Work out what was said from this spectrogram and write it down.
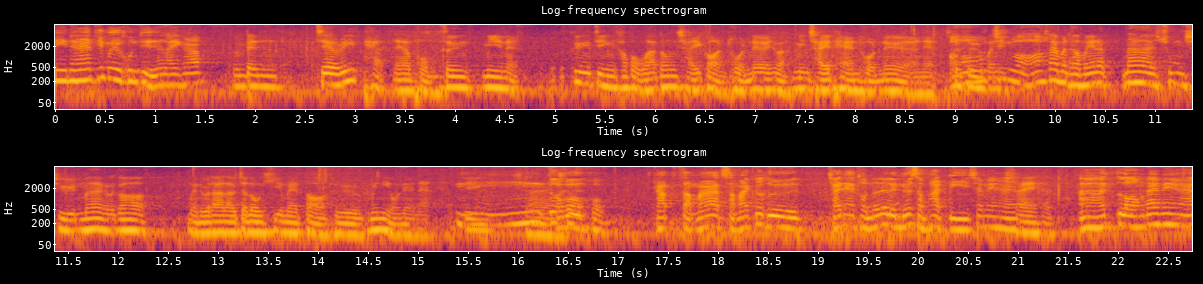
นี่นะฮะที่มือคุณถืออะไรครับ มันเป็นเจลลี่แพดนะครับผม ซึ่งมีเนี่ยคือจริงๆเขาบอกว่าต้องใช้ก่อนโทนเนอร์ใช่ป่ะมินใช้แทนโทนเนอร์อันเนี่ยอ๋อก็คืมัจริงเหรอ ใช่มันทำให้หน้าชุ่มชื้นมากแล้วก็เหมือนเวลาเราจะลงครีมอะไรต่อคือไม่เหนียวเหนอะนะ จริง อืมใช่ก็เขาบคืออกผม ครับสามารถสามารถก็คือ ใช้แทนโทนเนอร์ได้เลยเนื้อสัมผัสดีใช่ไหมฮะใช่ครับ อ่าลองได้ไหมฮะ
